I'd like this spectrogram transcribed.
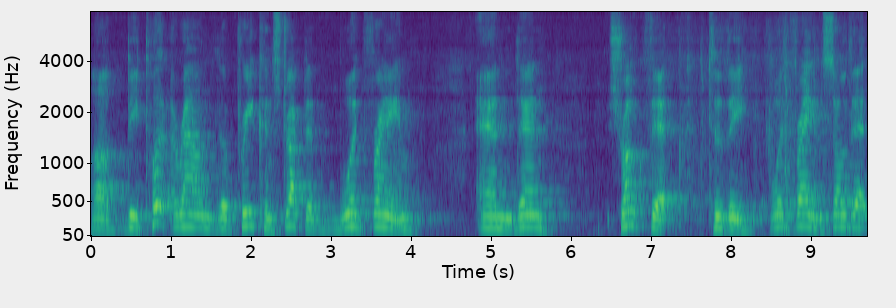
uh, be put around the pre-constructed wood frame and then shrunk fit to the wood frame so that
